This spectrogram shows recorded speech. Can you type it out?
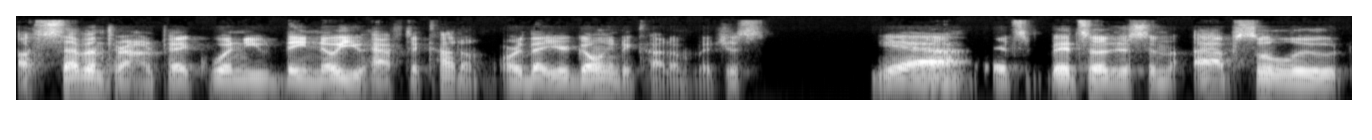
a seventh round pick when you they know you have to cut them or that you're going to cut them? It just Yeah. it's it's a, just an absolute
